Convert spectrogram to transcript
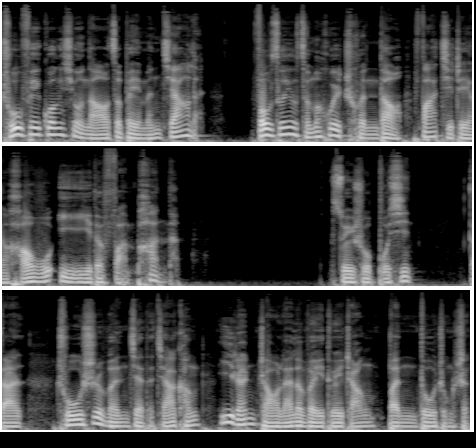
除非光秀脑子被门夹了，否则又怎么会蠢到发起这样毫无意义的反叛呢？虽说不信，但处事稳健的家康依然找来了卫队长本多忠胜。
